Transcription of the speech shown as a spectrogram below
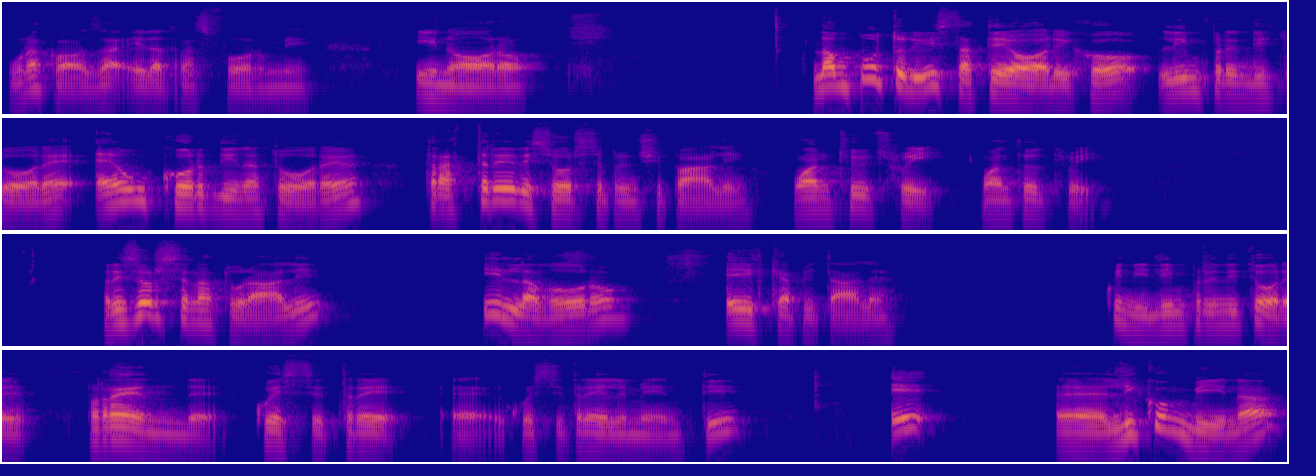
una cosa e la trasformi in oro. Da un punto di vista teorico, l'imprenditore è un coordinatore tra tre risorse principali. One, two, three. One, two, three. Risorse naturali, il lavoro e il capitale. Quindi l'imprenditore prende tre, eh, questi tre elementi e eh, li combina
